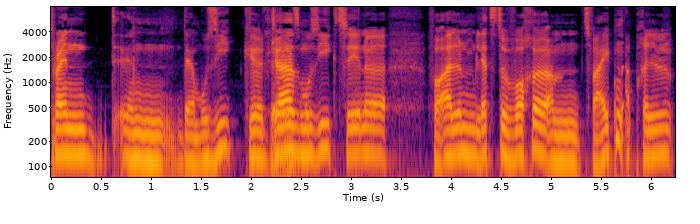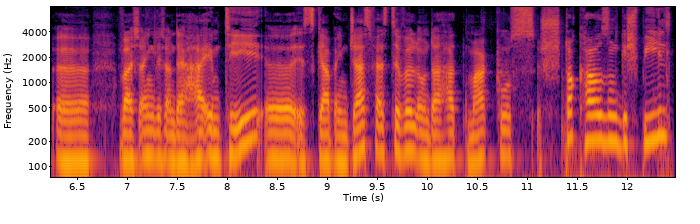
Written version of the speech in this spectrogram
Trend in der Musik, äh, Jazz-Musikszene. Vor allem letzte Woche am 2. April äh, war ich eigentlich an der HMT. Äh, es gab ein Jazzfestival und da hat Markus Stockhausen gespielt.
